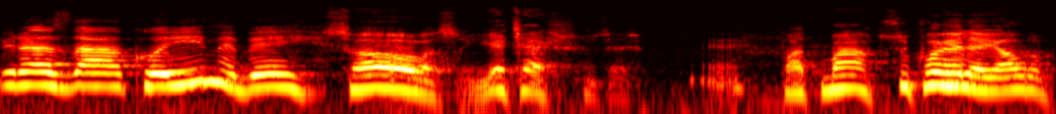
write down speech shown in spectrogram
Biraz daha koyayım mı bey? Sağ olasın yeter. yeter. Fatma su koy hele yavrum.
